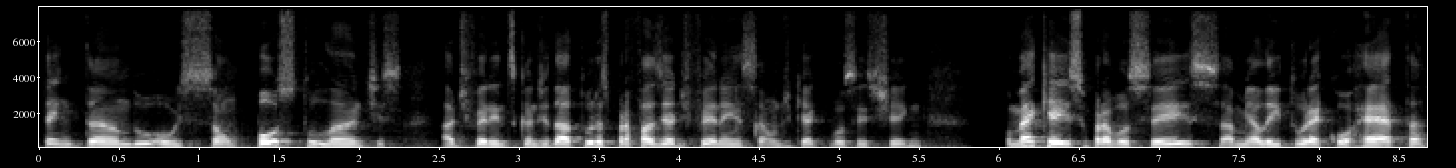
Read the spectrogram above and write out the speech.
tentando ou são postulantes a diferentes candidaturas para fazer a diferença onde quer que vocês cheguem. Como é que é isso para vocês? A minha leitura é correta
